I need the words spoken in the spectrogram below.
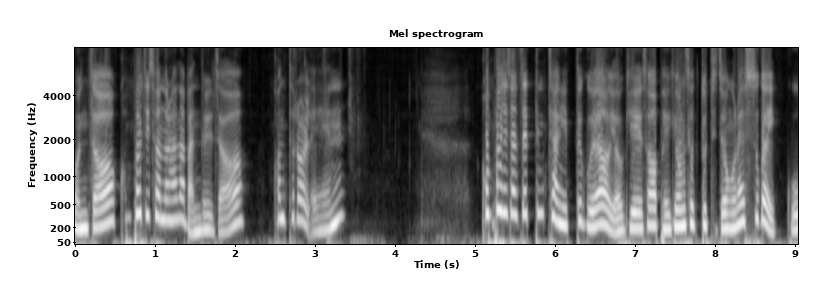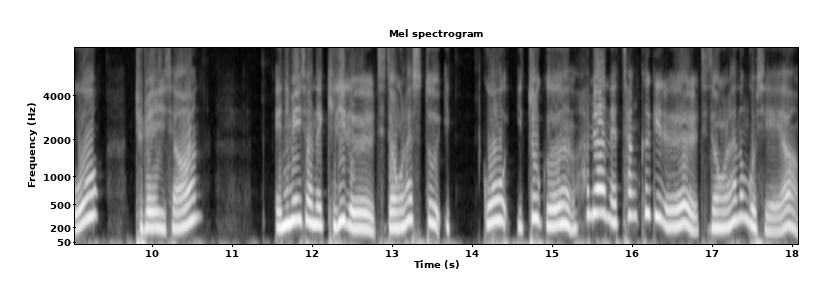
먼저 컴포지션을 하나 만들죠. 컨트롤 N 컴포지션 세팅창이 뜨고요. 여기에서 배경색도 지정을 할 수가 있고 듀레이션, 애니메이션의 길이를 지정을 할 수도 있고 이쪽은 화면의 창 크기를 지정을 하는 곳이에요.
